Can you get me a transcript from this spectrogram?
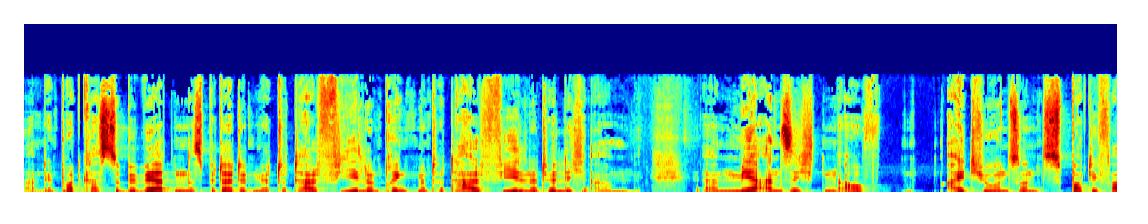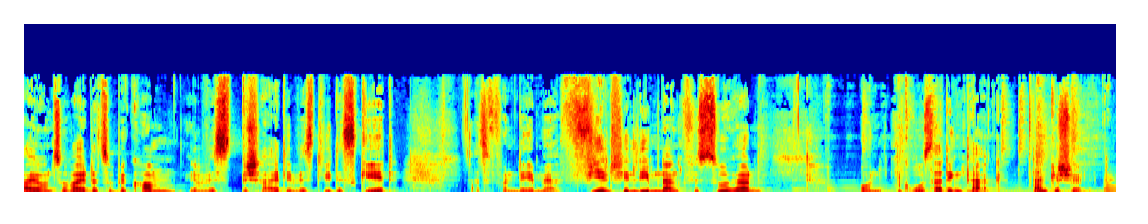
ähm, den Podcast zu bewerten. Das bedeutet mir total viel und bringt mir total viel natürlich ähm, äh, mehr Ansichten auf iTunes und Spotify und so weiter zu bekommen. Ihr wisst Bescheid, ihr wisst, wie das geht. Also von dem her vielen, vielen lieben Dank fürs Zuhören und einen großartigen Tag. Dankeschön.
